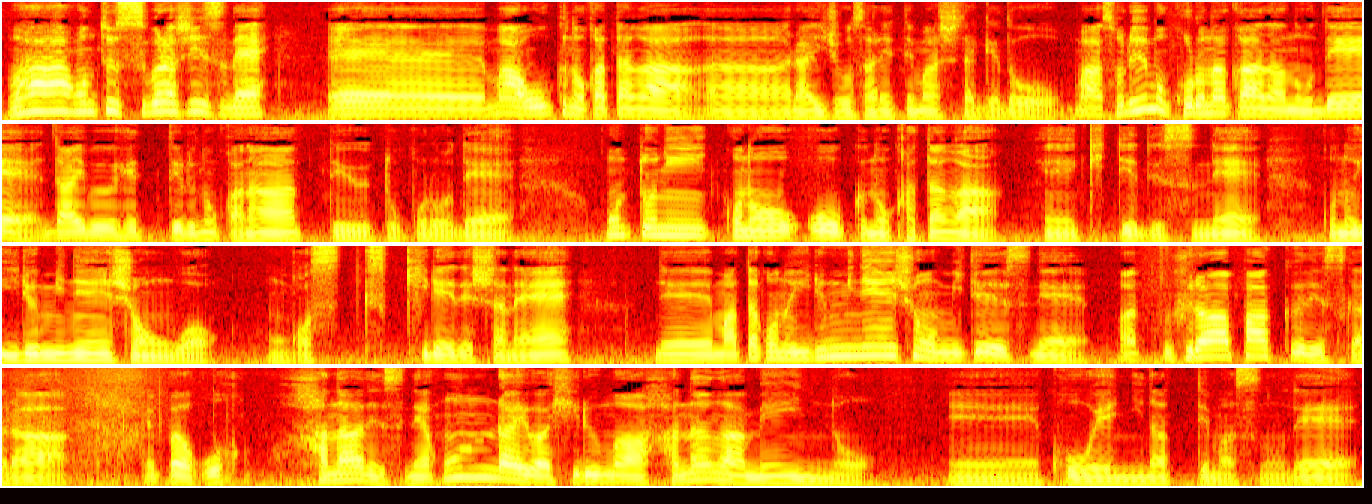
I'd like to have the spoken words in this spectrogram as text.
わあ、本当に素晴らしいですね。えー、まあ多くの方が来場されてましたけど、まあそれでもコロナ禍なので、だいぶ減ってるのかなっていうところで、本当にこの多くの方が、えー、来てですね、このイルミネーションを、綺麗でしたね。で、またこのイルミネーションを見てですね、あフラワーパークですから、やっぱお花ですね。本来は昼間は花がメインの、えー、公園になってますので、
